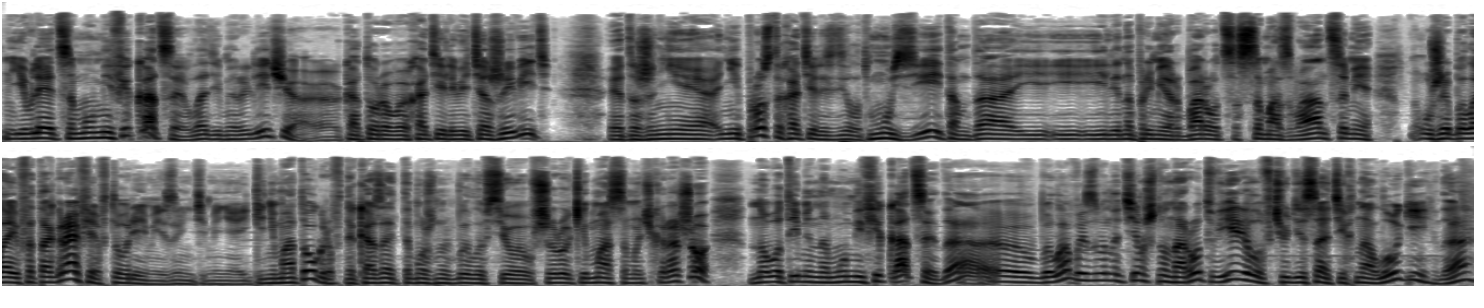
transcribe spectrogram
является мумификация Владимира Ильича, которого хотели ведь оживить. Это же не, не просто хотели сделать музей там, да, и, и- или, например, бороться с самозванцами. Уже была и фотография фотография в то время, извините меня, и кинематограф. Доказать-то можно было все в широким массам очень хорошо. Но вот именно мумификация, да, э, была вызвана тем, что народ верил в чудеса технологий, да.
